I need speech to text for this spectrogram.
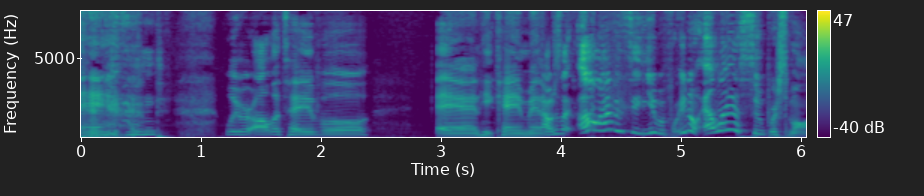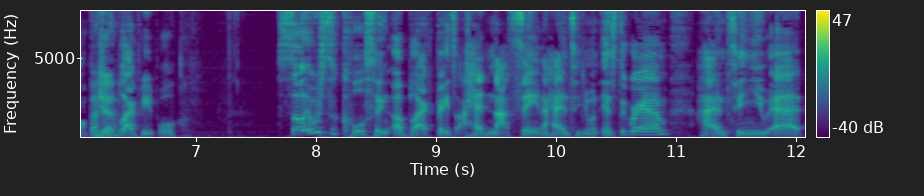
and we were all at the table. And he came in. I was like, "Oh, I haven't seen you before." You know, LA is super small, especially Yeah. black people. So it was just cool seeing a black face I had not seen. I hadn't seen you on Instagram. I hadn't seen you at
